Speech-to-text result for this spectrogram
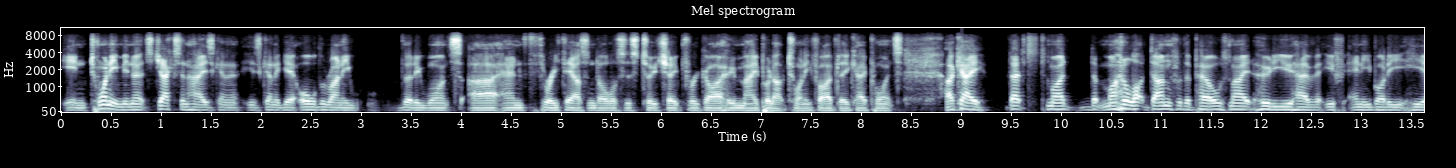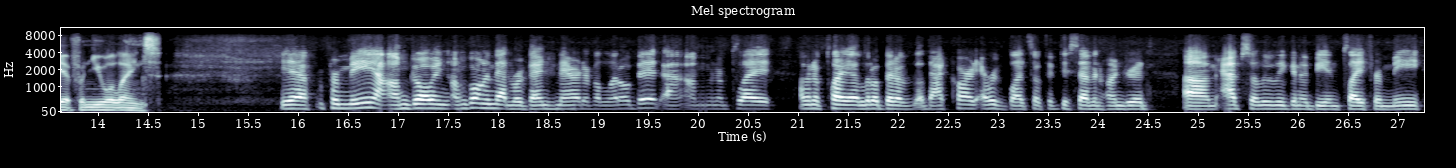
in 20 minutes, Jaxson Hayes gonna, is going to get all the run he that he wants, uh, and three thousand dollars is too cheap for a guy who may put up twenty five DK points. Okay, that's my my lot done for the Pels, mate. Who do you have, if anybody, here for New Orleans? Yeah, for me, I'm going. I'm going in that revenge narrative a little bit. Uh, I'm gonna play. I'm gonna play a little bit of that card. Eric Bledsoe, 5700. Um, absolutely to be in play for me,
